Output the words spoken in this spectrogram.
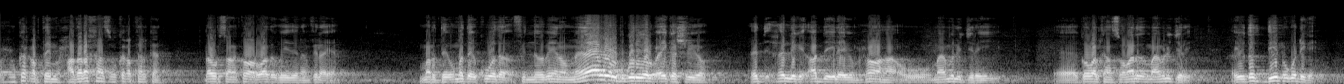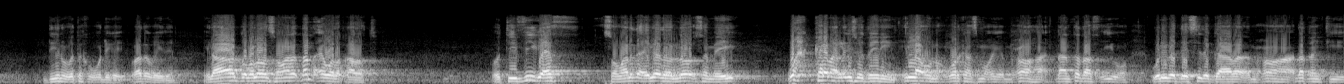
wuxuu ka qabtay muxaadaro khaas uu ka qabtay halkan. Dhowr sano ka hor waad ogeydeen filaya mar dee ummadda ay ku wada fidnoobeen oo meel walba guri walba ay gashayo xilligii cabdi ilahi muxuu ahaa uu maamuli jiray gobolkan soomaalida uu maamuli jiray ayuu dad diin uga dhigay. Diin dadka uga dhigay. Waad ogeydeen. Ilaa gobollada soomaalida dhan ay wada qaadato. Oo t v-gaas soomaalida ay leedaho loo sameeyey wax kalena aan laga soo daynayn. Ilaa un warkaas muxuu ahaa dhaantadaas iyo weliba dee sida gaala muxuu ahaa dhaqankii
